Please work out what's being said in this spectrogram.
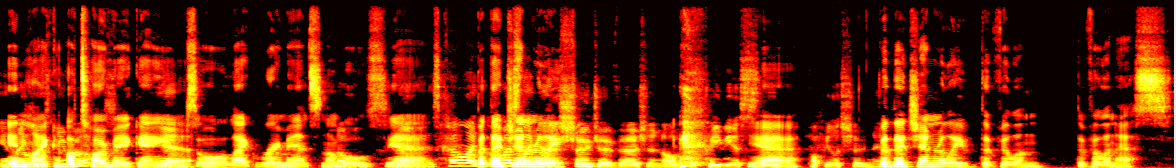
in, In like, these new worlds. otome games Yeah. or like romance novels. novels. Yeah. it's kind of like But they're generally- like a shojo version of the previous Yeah. popular show name. But they're generally the villain, the villainess.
